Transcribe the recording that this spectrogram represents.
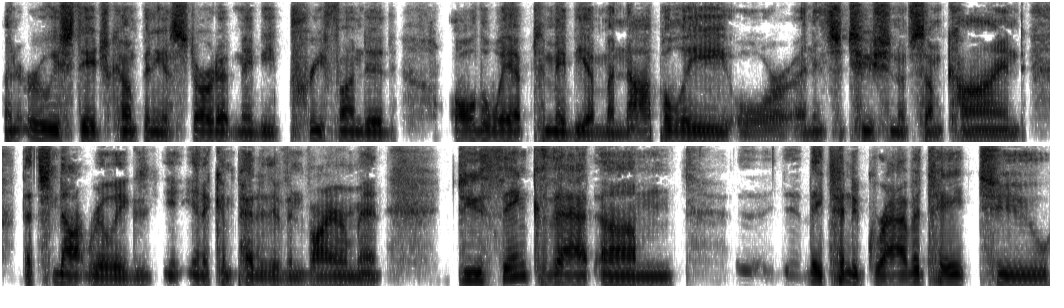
an early stage company, a startup, maybe pre funded, all the way up to maybe a monopoly or an institution of some kind that's not really in a competitive environment do you think that um, they tend to gravitate to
